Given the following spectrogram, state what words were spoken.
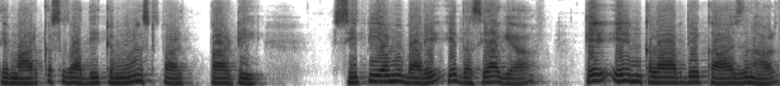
ਤੇ ਮਾਰਕਸਵਾਦੀ ਕਮਿਊਨਿਸਟ ਪਾ- ਪਾਰਟੀ ਸੀਪੀਐਮ ਬਾਰੇ ਇਹ ਦੱਸਿਆ ਗਿਆ ਕਿ ਇਹ ਇਨਕਲਾਬ ਦੇ ਕਾਰਜ ਨਾਲ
